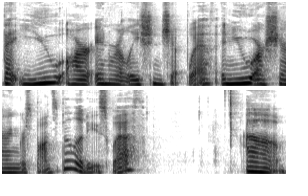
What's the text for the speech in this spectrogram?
that you are in relationship with and you are sharing responsibilities with, um,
